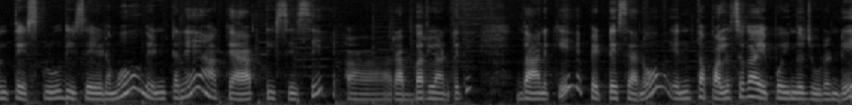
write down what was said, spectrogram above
అంతే స్క్రూ తీసేయడము. వెంటనే ఆ క్యాప్ తీసేసి రబ్బర్ లాంటిది దానికి పెట్టేశాను. ఎంత పలుచగా అయిపోయిందో చూడండి.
